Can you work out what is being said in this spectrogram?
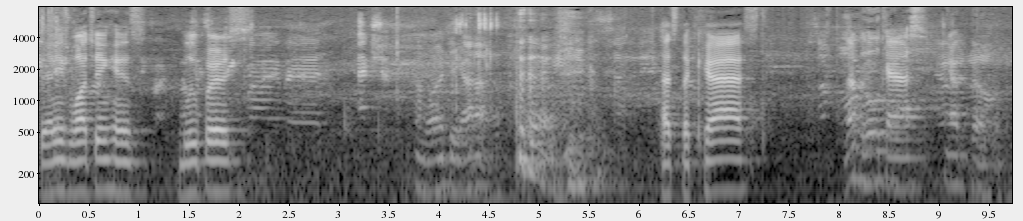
Danny's watching his bloopers. I'm working out. That's the cast. Not the whole cast. Not the.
